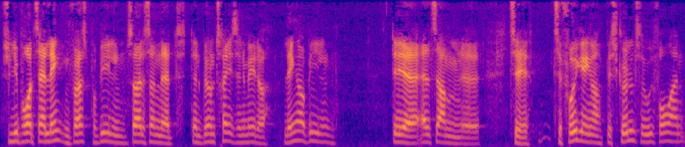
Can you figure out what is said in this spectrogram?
Hvis vi lige prøver at tage længden først på bilen, så er det sådan, at den blev 3 cm længere bilen. Det er alt sammen øh, til, til fodgænger beskyttelse ude foran,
